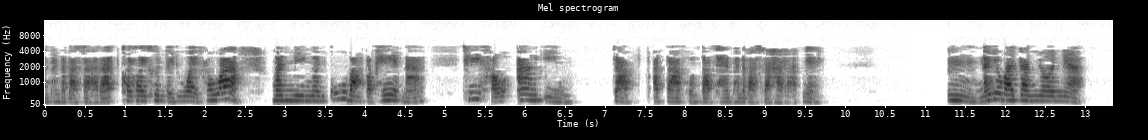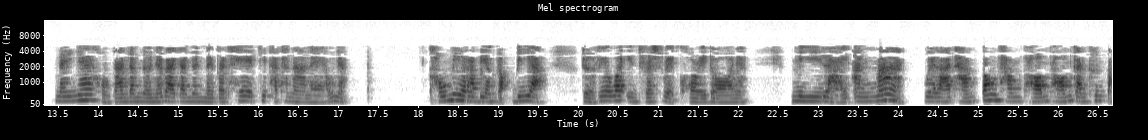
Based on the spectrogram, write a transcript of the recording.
นพันธบัตรสหรัฐค่อยๆขึ้นไปด้วย เพราะว่ามันมีเงินกู้บางประเภทนะ ที่เขาอ้างอิงจากอัตราผลตอบแทนพันธบัตรสหรัฐไงอืมนโยบายการเงินเนี่ย ในแง่ของการดำเนินนโยบายการเงินในประเทศที่พัฒนาแล้วเนี่ยเขามีระเบียงดอกเบี้ย หรือเรียกว่า interest rate corridor เนี่ย มีหลายอันมาก เวลาทำต้องทำพร้อมๆกันขึ้นไป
